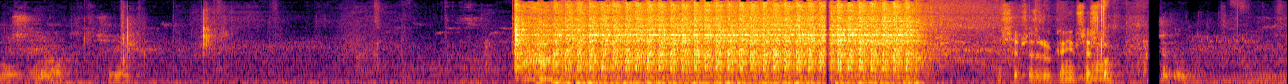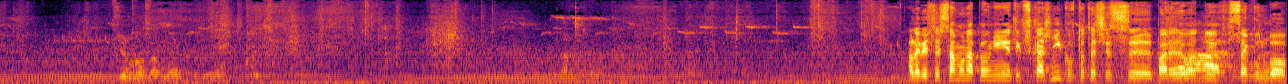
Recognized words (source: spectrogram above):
No jeszcze nie ma. Nie. Jeszcze przez rurkę nie przeszło. Gdzie ma magnet? Ale wiesz, też samo napełnienie tych wskaźników to też jest y, parę ładnych sekund, bo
